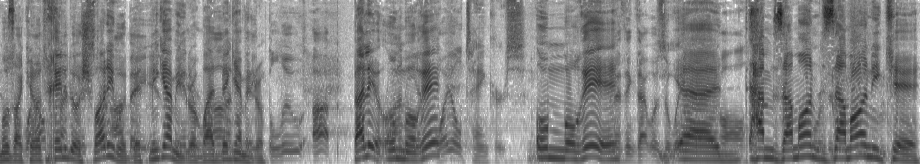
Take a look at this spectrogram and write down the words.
مذاکرات خیلی دشواری بود بهت میگم این رو باید بگم این رو. بله اون موقع اون موقع همزمان زمانی که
